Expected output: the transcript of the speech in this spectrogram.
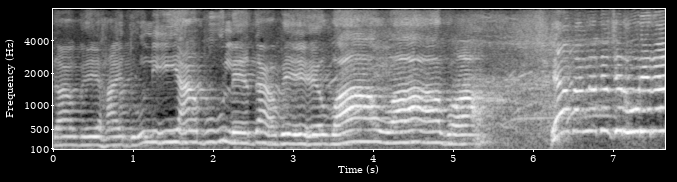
দাবে, হায় দুনিয়া বুলে দাবে। ওয়া ওয়া ওয়া। এ বাংলাদেশের হুরেরা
